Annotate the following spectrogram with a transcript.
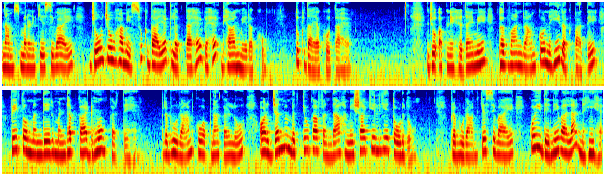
नाम स्मरण के सिवाय जो जो हमें सुखदायक लगता है, वह ध्यान में रखो। दुखदायक होता है। जो अपने हृदय में भगवान राम को नहीं रख पाते, वे तो मंदिर मंडप का ढोंग करते हैं। प्रभु राम को अपना कर लो और जन्म मृत्यु का फंदा हमेशा के लिए तोड़ दो। प्रभु राम के सिवाय कोई देने वाला नहीं है।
